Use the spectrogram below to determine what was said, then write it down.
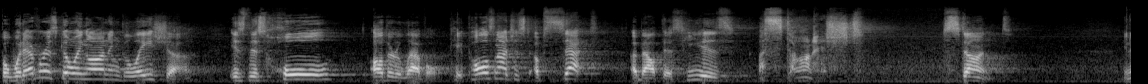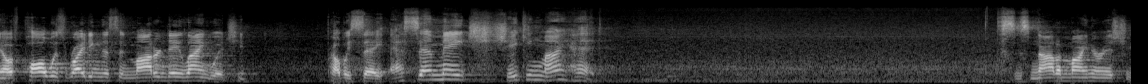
But whatever is going on in Galatia is this whole other level. Okay, Paul's not just upset about this, he is astonished, stunned. You know, if Paul was writing this in modern day language, he'd probably say, SMH, shaking my head. This is not a minor issue.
